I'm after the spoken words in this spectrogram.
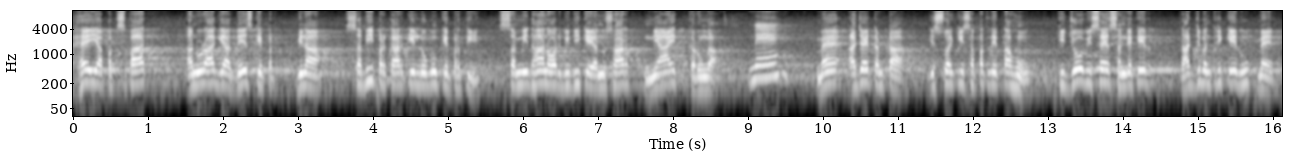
भय या पक्षपात अनुराग या देश के बिना सभी प्रकार के लोगों के प्रति संविधान और विधि के अनुसार न्याय करूँगा। मैं मैं अजय टमटा ईश्वर की शपथ लेता हूँ कि जो विषय संघ के राज्य मंत्री के रूप में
